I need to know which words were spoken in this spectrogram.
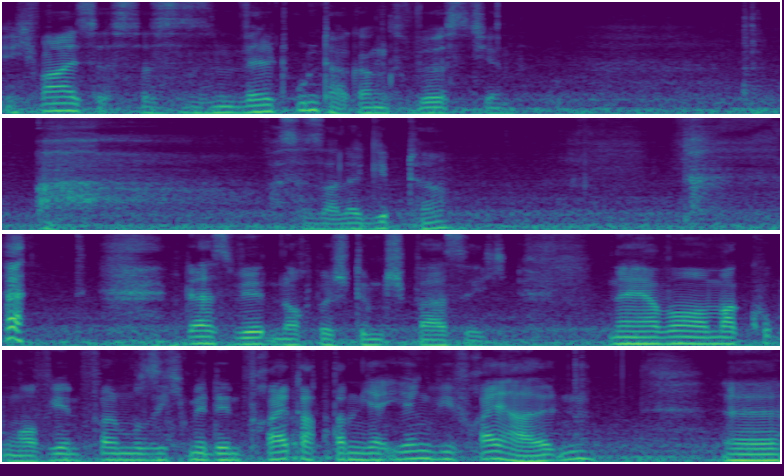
Ich weiß es. Das ist ein Weltuntergangswürstchen. Ah, was das alle gibt, hä? Das wird noch bestimmt spaßig. Naja, wollen wir mal gucken. Auf jeden Fall muss ich mir den Freitag dann ja irgendwie frei halten. Äh,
